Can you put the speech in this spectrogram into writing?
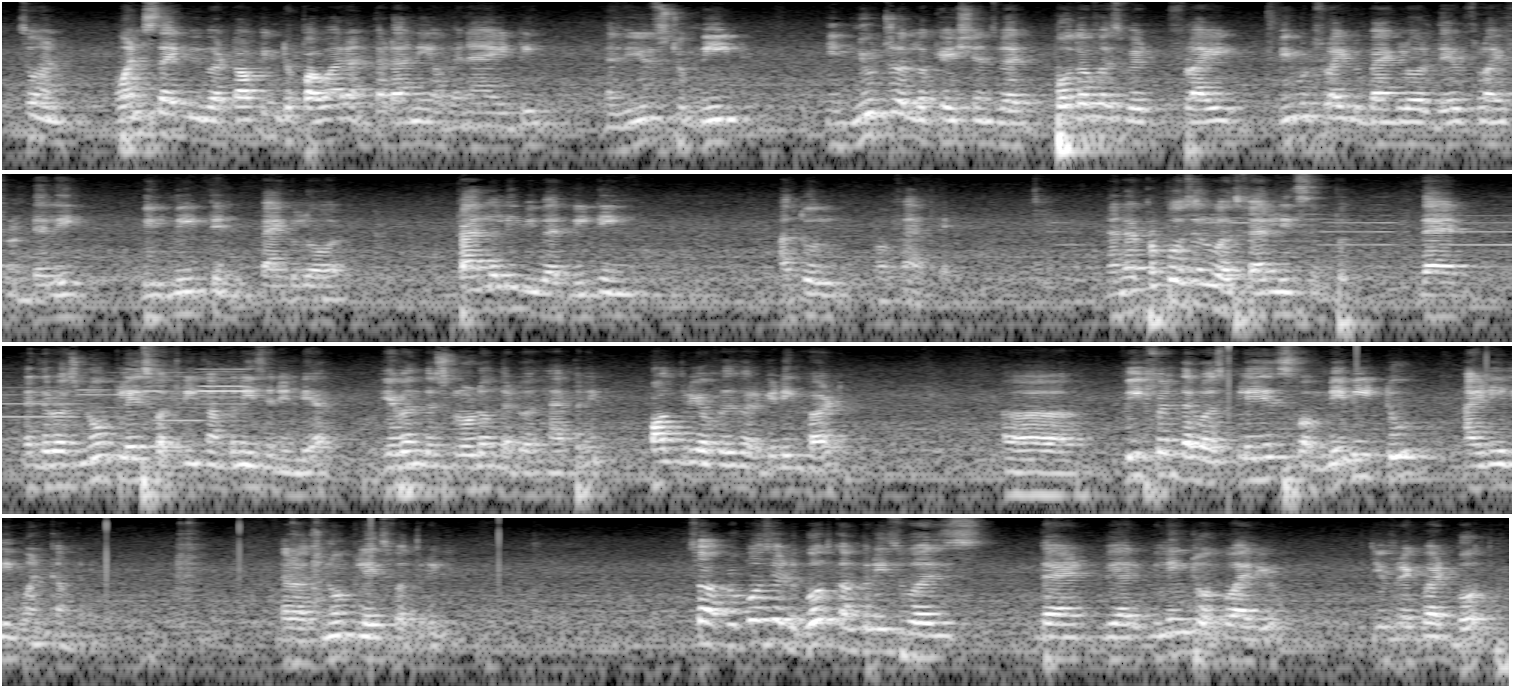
So on one side we were talking to Pawar and Thadani of NIIT and we used to meet in neutral locations where both of us would fly, we would fly to Bangalore, they would fly from Delhi, we'll meet in Bangalore. Parallelly we were meeting Atul of Aptech. And our proposal was fairly simple, that, that there was no place for three companies in India, given the slowdown that was happening. All three of us were getting hurt. Uh, we felt there was place for maybe two, ideally one company. There was no place for three. So our proposal to both companies was that we are willing to acquire you. You've required both.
